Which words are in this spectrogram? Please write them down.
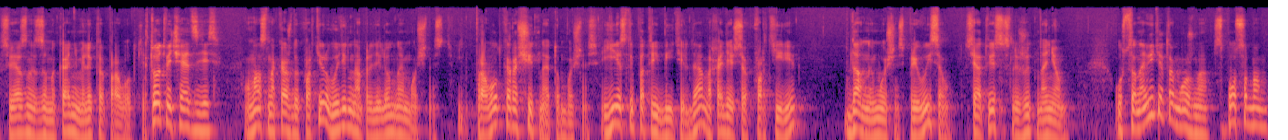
связанные с замыканием электропроводки. Кто отвечает здесь? У нас на каждую квартиру выделена определенная мощность. Проводка рассчитана на эту мощность. Если потребитель, да, находящийся в квартире, данную мощность превысил, вся ответственность лежит на нем. Установить это можно способом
